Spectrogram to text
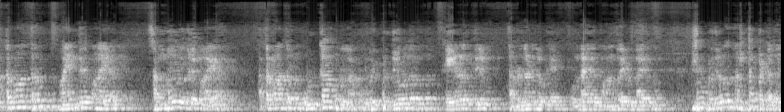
അത്രമാത്രം ഭയങ്കരമായ സംഭവവിപുലമായ അത്രമാത്രം ഉൾക്കാമ്പുള്ള ഒരു പ്രതിരോധം കേരളത്തിലും തമിഴ്നാട്ടിലും ഒക്കെ ഉണ്ടായിരുന്നു ആന്ധ്രയിലുണ്ടായിരുന്നു. പക്ഷെ ആ പ്രതിരോധം നഷ്ടപ്പെട്ടത്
